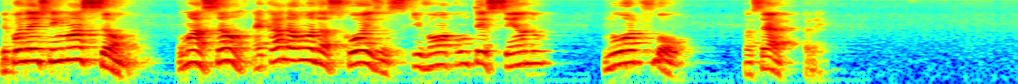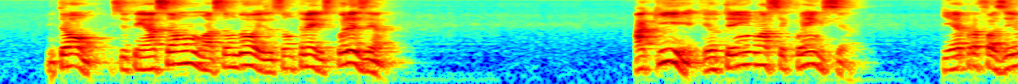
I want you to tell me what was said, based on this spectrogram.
depois a gente tem uma ação. Uma ação é cada uma das coisas que vão acontecendo no workflow, tá certo? Peraí. Então, você tem ação 1, ação 2, ação 3, por exemplo. Aqui eu tenho uma sequência que é para fazer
